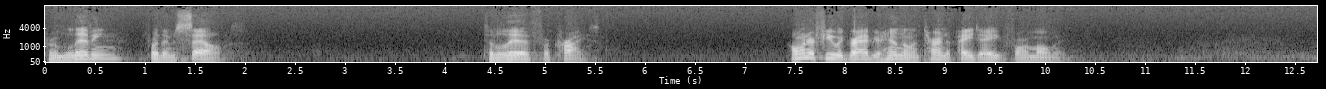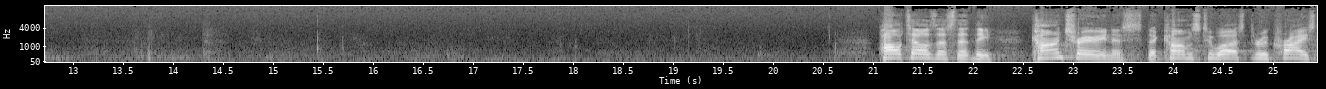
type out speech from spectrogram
from living for themselves to live for Christ. I wonder if you would grab your hymnal and turn to page 8 for a moment. Paul tells us that the contrariness that comes to us through Christ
